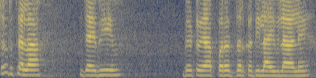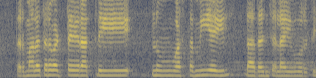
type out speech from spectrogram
तर चला जय भीम. भेटूया परत जर कधी लाईव्हला आले. तर मला तर वाटते रात्री नऊ वाजता मी येईल दादांच्या लाईव्हवरती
